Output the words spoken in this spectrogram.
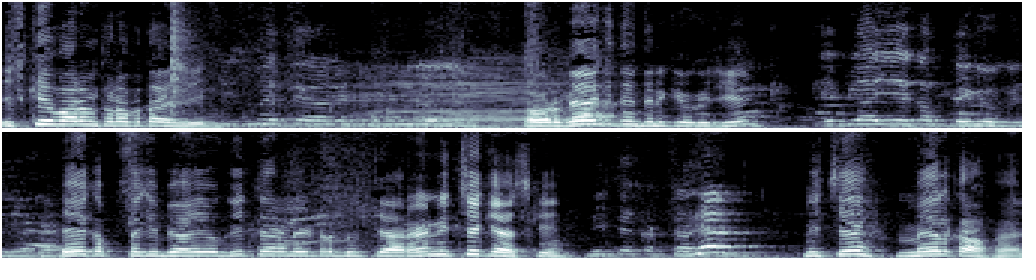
इसके बारे में थोड़ा बताएँ जी इसमें तेरह लीटर दूध होगी और ब्याह कितने दिन की होगी जी। एक हफ़्ते की ब्याह होगी। तेरह लीटर दूध तैयार है। नीचे क्या है इसकी? नीचे है। मेल काफ है।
